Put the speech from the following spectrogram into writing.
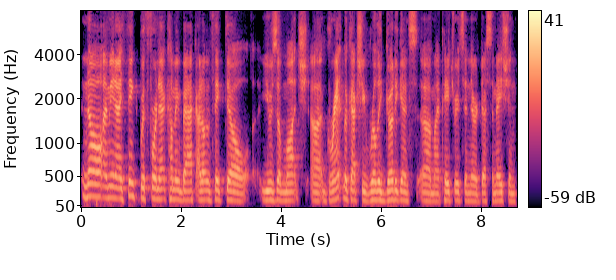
No, I mean I think with Fournette coming back, I don't think they'll use him much. Uh, Grant looked actually really good against uh, my Patriots in their decimation,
